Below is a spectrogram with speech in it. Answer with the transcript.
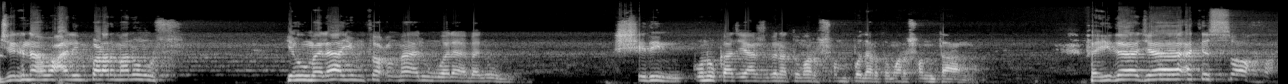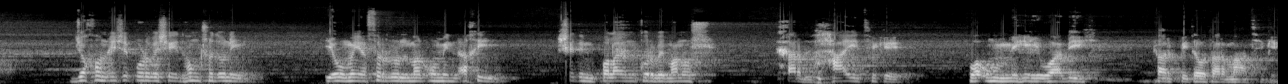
জেনে নাও, আলিম পাড়ার মানুষ। সেদিন কোনো কাজে আসবে না তোমার সম্পদ আর তোমার সন্তান। যখন এসে পড়বে সেই ধ্বংসধ্বনি ইয়ৌমাইয়াফরুলমার ওমিন আখি, সেদিন পলায়ন করবে মানুষ তার ভাই থেকে ওয়া উম্মিহি ওয়াবি তার পিতা ও তার মা থেকে।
